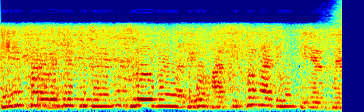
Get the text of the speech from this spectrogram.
기념차로 오실 분들은 들어오셔가지고 같이 서가지고 기념차에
